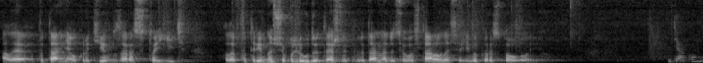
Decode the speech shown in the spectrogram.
Але питання укриттів зараз стоїть, але потрібно, щоб люди теж відповідально до цього ставилися і використовували їх. Дякуємо.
